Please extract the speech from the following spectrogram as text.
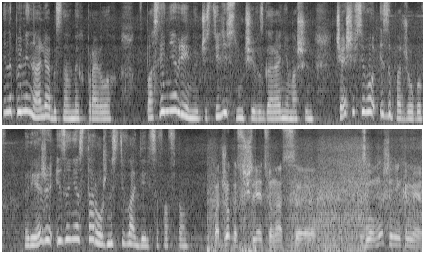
и напоминали об основных правилах. В последнее время участились случаи возгорания машин, чаще всего из-за поджогов, реже из-за неосторожности владельцев авто. Поджог осуществляется у нас э, злоумышленниками,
